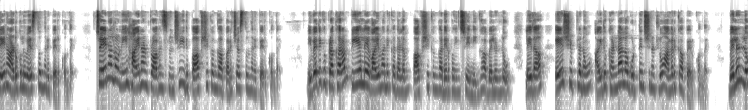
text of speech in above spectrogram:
చైనా అడుగులు వేస్తోందని పేర్కొంది. చైనాలోని హైనాన్ ప్రావిన్స్ నుంచి ఇది పాక్షికంగా పనిచేస్తుందని పేర్కొంది. నివేదిక ప్రకారం పిఎల్ఏ వైమానిక దళం పాక్షికంగా నిర్వహించే నిఘా బెలూన్లు లేదా ఎయిర్ షిప్లను ఐదు ఖండాల్లో గుర్తించినట్లు అమెరికా పేర్కొంది. బెలూన్లో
